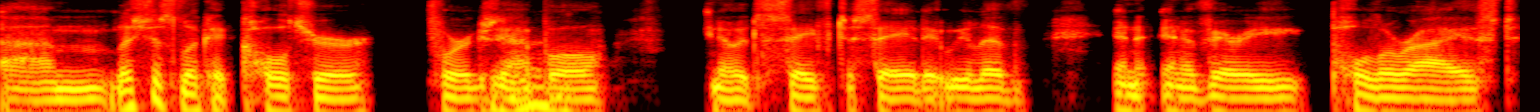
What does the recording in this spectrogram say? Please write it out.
um, let's just look at culture for example. Yeah. You know, it's safe to say that we live in in a very polarized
